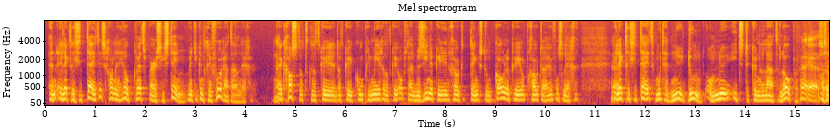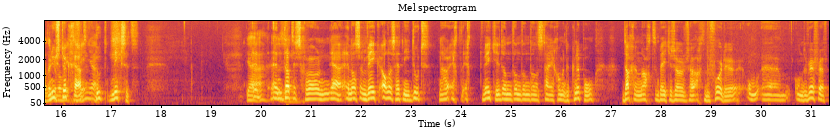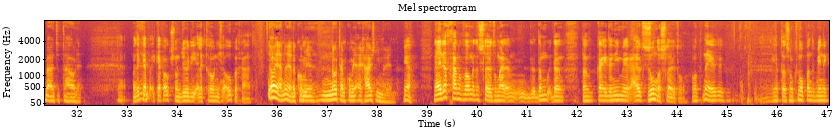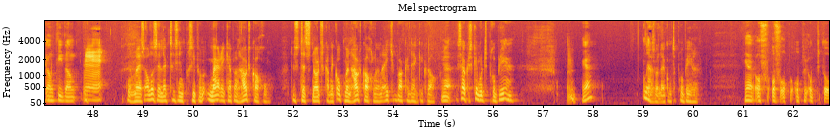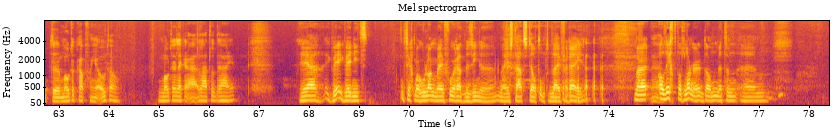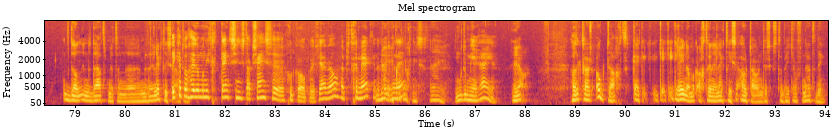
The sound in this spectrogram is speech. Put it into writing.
En elektriciteit is gewoon een heel kwetsbaar systeem, want je kunt geen voorraad aanleggen. Kijk, gas, dat, dat, kun je, dat kun je comprimeren, dat kun je opsluiten. Benzine kun je in grote tanks doen, kolen kun je op grote heuvels leggen. Ja. Elektriciteit moet het nu doen om nu iets te kunnen laten lopen. Ja, Als het nu stuk gaat, doet niks het. Ja, en en dat is gewoon, ja, en als een week alles het niet doet, nou echt, echt weet je, dan, dan, dan, dan sta je gewoon met een knuppel dag en nacht een beetje zo, zo achter de voordeur om, ehm, om de riffraff buiten te houden. Ja, want ik heb, ik heb ook zo'n deur die elektronisch open gaat. Nou ja, nou ja dan kom je, in no time kom je eigen huis niet meer in. Ja. Nee, dat gaat nog wel met een sleutel, maar dan, dan, dan, dan kan je er niet meer uit zonder sleutel. Want nee, je je hebt dan zo'n knop aan de binnenkant die dan... Bij mij is alles elektrisch in principe, maar ik heb een houtkachel. Dus desnoods kan ik op mijn houtkachel een eitje bakken, denk ik wel. Ja. Dat zou ik eens een keer moeten proberen. Ja? Nou, dat is wel leuk om te proberen. Ja, of, of op, op, op, op de motorkap van je auto. De motor lekker laten draaien. Ja, ik weet, ik weet niet zeg maar, hoe lang mijn voorraad benzine mij in staat stelt om te blijven rijden. Maar Ja. al ligt wat langer dan met een. ehm, dan inderdaad met een, eh, met een elektrische Ik heb nog helemaal niet getankt sinds de accijns eh, goedkoper is. Jij wel? Heb je het gemerkt in de Nee, ik portemonnee? ook nog niet. Nee. We moeten meer rijden. Ja. Wat ik trouwens ook dacht. Kijk, ik, ik, ik, ik reed namelijk achter een elektrische auto. En dus ik zat er een beetje over na te denken.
